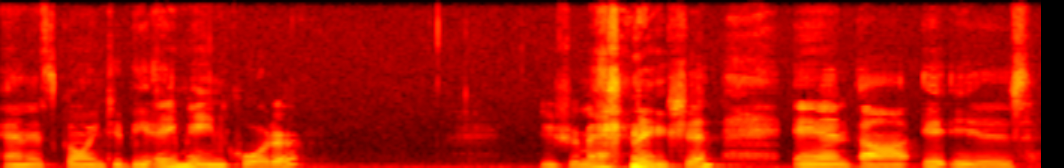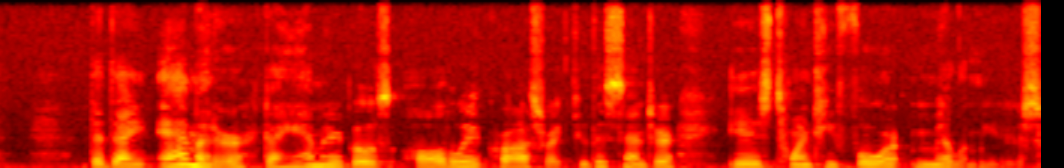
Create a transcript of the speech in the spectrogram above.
and it's going to be a Maine quarter, use your imagination, and uh, it is the diameter, diameter goes all the way across right through the center, is 24 millimeters.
